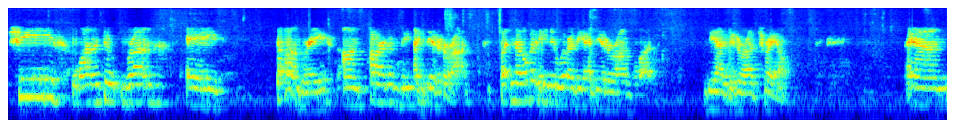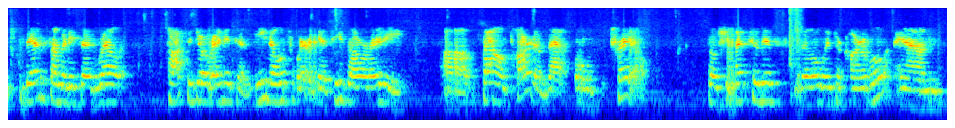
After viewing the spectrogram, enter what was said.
she wanted to run a race on part of the Iditarod, but nobody knew where the Iditarod was, the Iditarod Trail. And then somebody said, well, talk to Joe Redington. He knows where it is. He's already uh, found part of that old trail. So she went to this little winter carnival and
